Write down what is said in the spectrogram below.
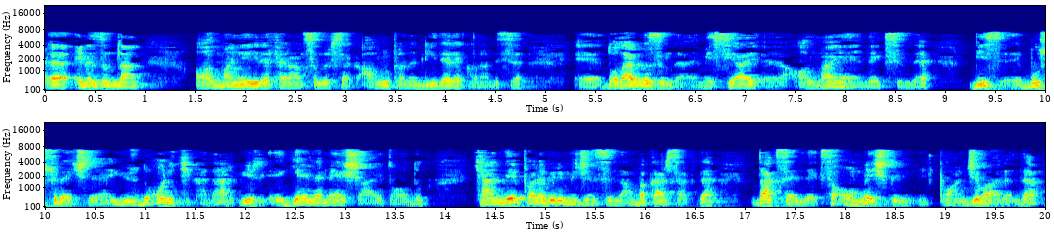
Ee, en azından Almanya'yı referans alırsak Avrupa'nın lider ekonomisi e, dolar bazında MSCI e, Almanya endeksinde biz e, bu süreçte %12 kadar bir e, gerilemeye şahit olduk. Kendi para birimi cinsinden bakarsak da DAX endeksi 15 bin puan civarında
